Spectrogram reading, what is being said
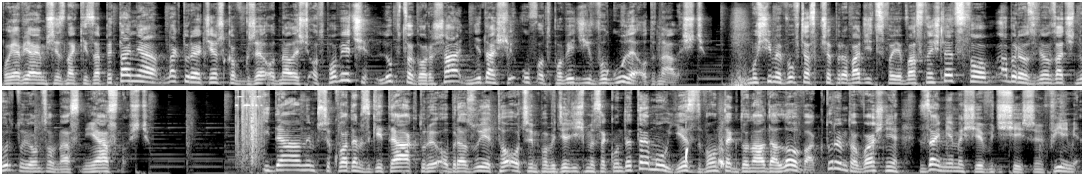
Pojawiają się znaki zapytania, na które ciężko w grze odnaleźć odpowiedź, lub co gorsza, nie da się ów odpowiedzi w ogóle odnaleźć. Musimy wówczas przeprowadzić swoje własne śledztwo, aby rozwiązać nurtującą nas niejasność. Idealnym przykładem z GTA, który obrazuje to, o czym powiedzieliśmy sekundę temu, jest wątek Donalda Lowa, którym to właśnie zajmiemy się w dzisiejszym filmie.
